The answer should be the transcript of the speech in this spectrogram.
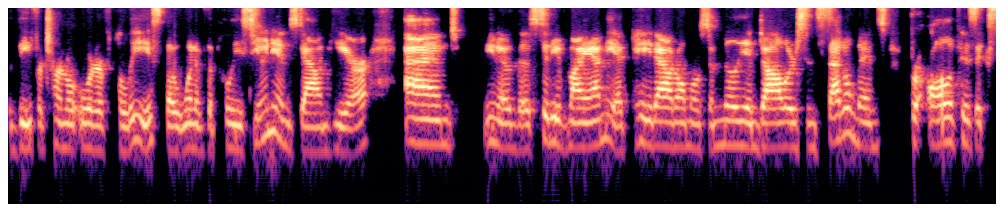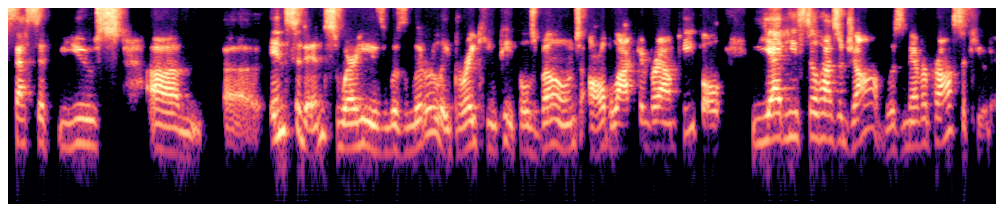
the fraternal order of police the one of the police unions down here and you know, the city of Miami had paid out almost a million dollars in settlements for all of his excessive use um, uh, incidents where he was literally breaking people's bones, all black and brown people, yet he still has a job, was never prosecuted,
